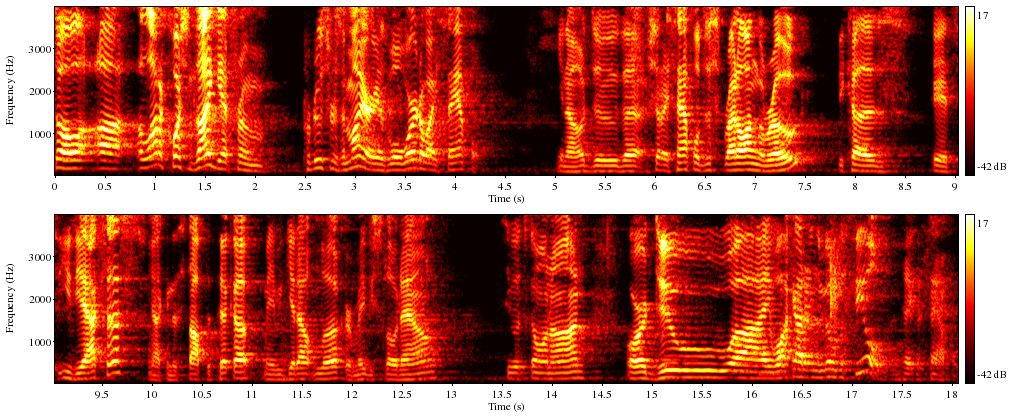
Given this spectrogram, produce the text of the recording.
So uh, a lot of questions I get from producers in my area is, well, where do I sample? You know, do the should I sample just right along the road because it's easy access? You know, I can just stop the pickup, maybe get out and look, or maybe slow down see what's going on? Or do I walk out in the middle of the field and take a sample?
